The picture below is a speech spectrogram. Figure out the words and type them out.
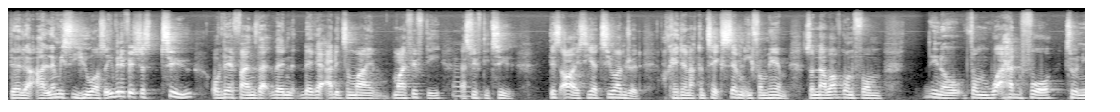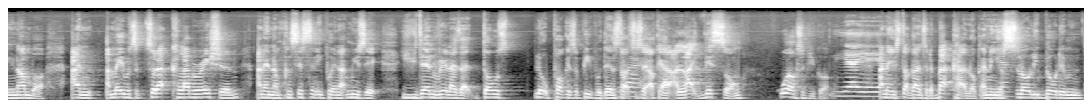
they're like, ah, let me see who else. So even if it's just two of their fans that then they get added to my my 50, that's 52. This artist, he had 200. Okay, then I can take 70 from him. So now I've gone from you know from what I had before to a new number, and I'm able to so that collaboration, and then I'm consistently putting out music. You then realize that those little pockets of people then start to say, okay, I, I like this song. What else have you got? Yeah, yeah, yeah. And then you start going to the back catalog, and then you're Yeah. slowly building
